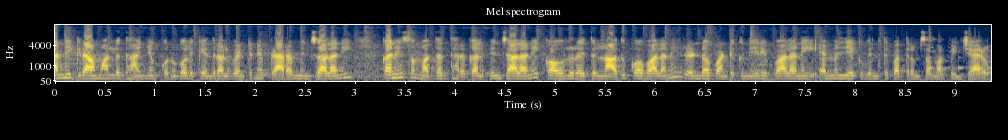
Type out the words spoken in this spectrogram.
అన్ని గ్రామాల్లో ధాన్యం కొనుగోలు కేంద్రాలు వెంటనే ప్రారంభించాలని కనీస మద్దతు ధర కల్పించాలని కౌలు రైతులను ఆదుకోవాలని రెండో పంటకు నీరివ్వాలని ఎమ్మెల్యేకు వినతిపత్రం సమర్పించారు.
